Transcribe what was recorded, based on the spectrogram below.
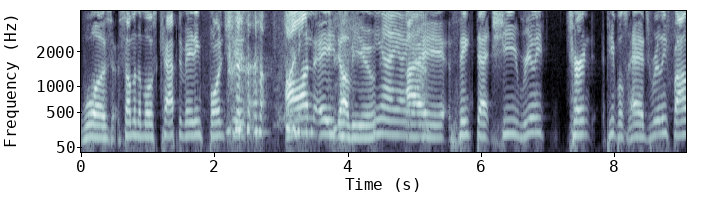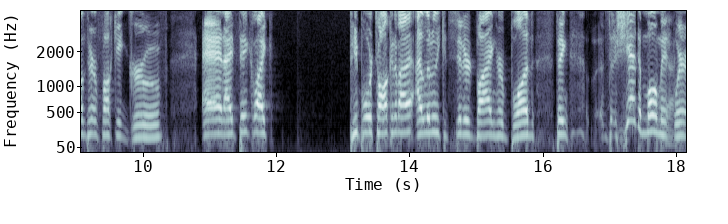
was some of the most captivating fun shit on AEW. Yeah, yeah, yeah. I think that she really turned people's heads, really found her fucking groove. And I think like people were talking about it. I literally considered buying her blood thing. She had the moment Yeah. where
